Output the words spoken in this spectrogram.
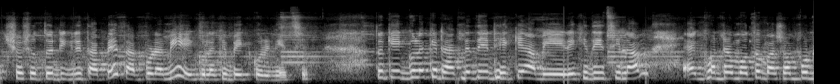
একশো সত্তর ডিগ্রি তাপে তারপর আমি এগুলাকে বেক করে নিয়েছি। তো কেকগুলোকে ঢাকনা দিয়ে ঢেকে আমি রেখে দিয়েছিলাম। এক ঘণ্টার মতো বা সম্পূর্ণ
